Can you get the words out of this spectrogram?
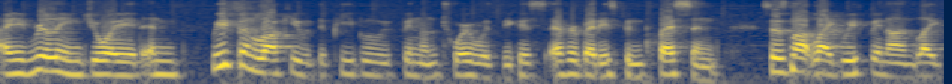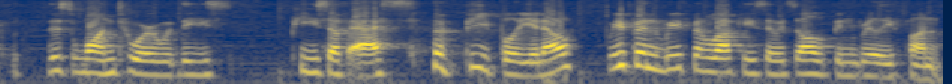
I really enjoy it, and we've been lucky with the people we've been on tour with because everybody's been pleasant. So it's not like we've been on like this one tour with these piece of ass people. You know, we've been we've been lucky, so it's all been really fun.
